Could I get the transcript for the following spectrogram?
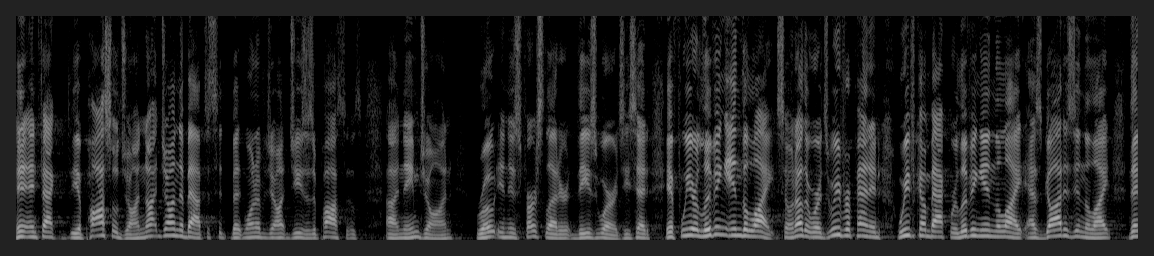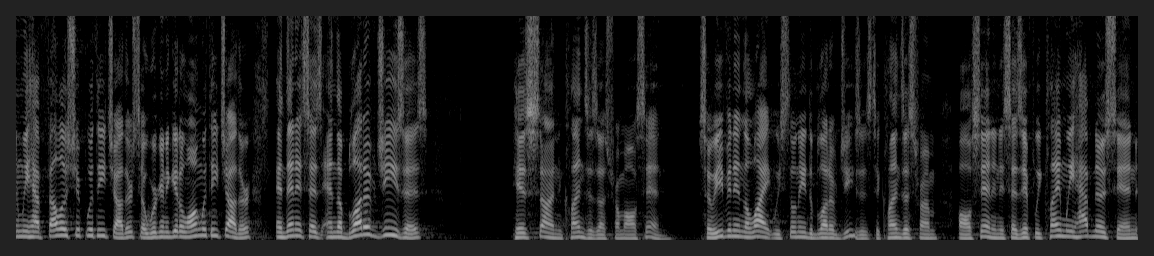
In fact, the Apostle John, not John the Baptist, but one of John, Jesus' apostles uh, named John, wrote in his first letter these words. He said, If we are living in the light, so in other words, we've repented, we've come back, we're living in the light, as God is in the light, then we have fellowship with each other, so we're going to get along with each other. And then it says, And the blood of Jesus, his son, cleanses us from all sin. So even in the light, we still need the blood of Jesus to cleanse us from all sin. And it says, if we claim we have no sin,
